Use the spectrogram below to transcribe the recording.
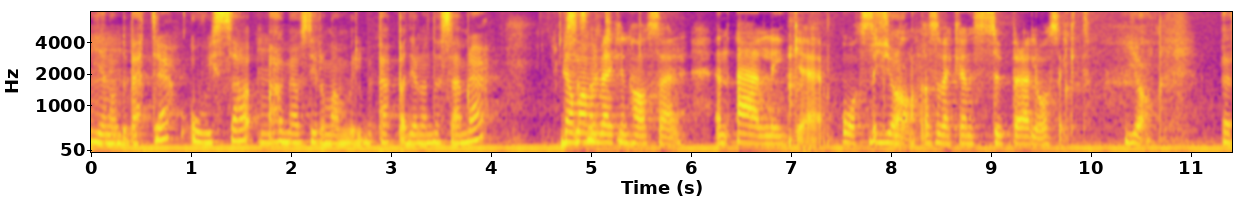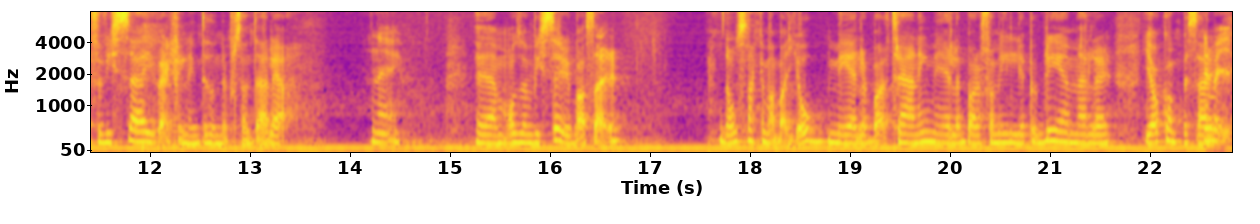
genom Mm. det bättre. Och vissa hör med sig till om man vill bli peppad genom det sämre. Ja, man vill verkligen ha så här, en ärlig eh, åsikt. Ja. Alltså verkligen en superärlig åsikt. Ja. Eh, För vissa är ju verkligen inte 100% ärliga. Nej. Ehm, och sen vissa är ju bara så här. De snackar man bara jobb med eller bara träning med eller bara familjeproblem. Eller jag har kompisar, Nej,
